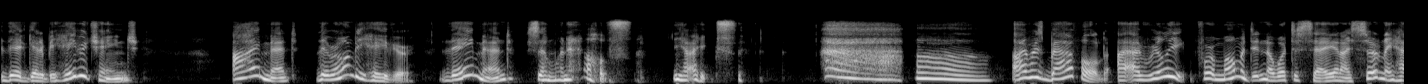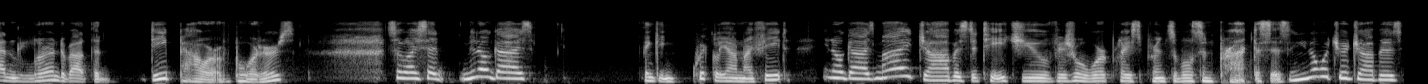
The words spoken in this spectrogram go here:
they'd get a behavior change, I meant their own behavior. They meant someone else. Yikes. oh, I was baffled. I, I really, for a moment, didn't know what to say, and I certainly hadn't learned about the deep power of borders. So I said, You know, guys, thinking quickly on my feet, you know, guys, my job is to teach you visual workplace principles and practices. And you know what your job is?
